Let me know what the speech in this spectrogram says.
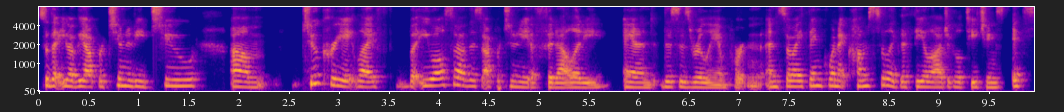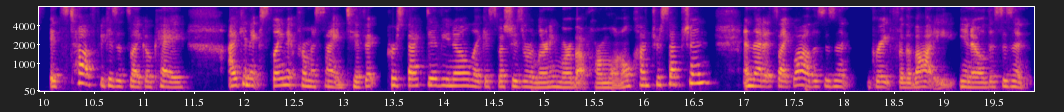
so that you have the opportunity to um, to create life, but you also have this opportunity of fidelity. And this is really important. And so I think when it comes to like the theological teachings, it's it's tough because it's like, okay, I can explain it from a scientific perspective, you know, like especially as we're learning more about hormonal contraception, and that it's like, wow, this isn't great for the body. You know, this isn't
